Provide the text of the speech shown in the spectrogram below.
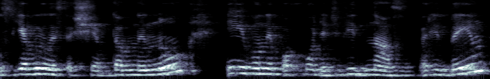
з'явилися ще давнину, і вони походять від назв рідин.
